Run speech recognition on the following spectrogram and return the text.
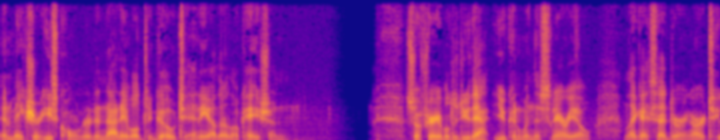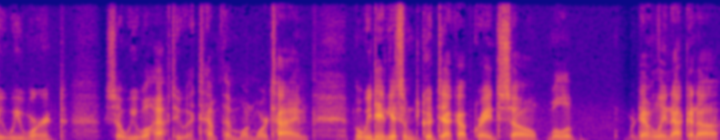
and make sure he's cornered and not able to go to any other location. So if you're able to do that, you can win the scenario. Like I said during R2, we weren't, so we will have to attempt them one more time. But we did get some good deck upgrades, so we'll we're definitely not gonna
